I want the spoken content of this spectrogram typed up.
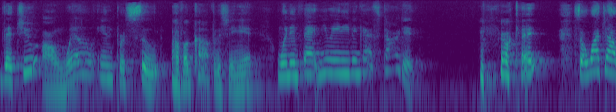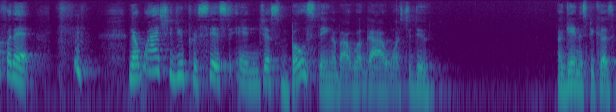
that you are well in pursuit of accomplishing it when in fact you ain't even got started. okay? So watch out for that. now, why should you persist in just boasting about what God wants to do? Again, it's because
